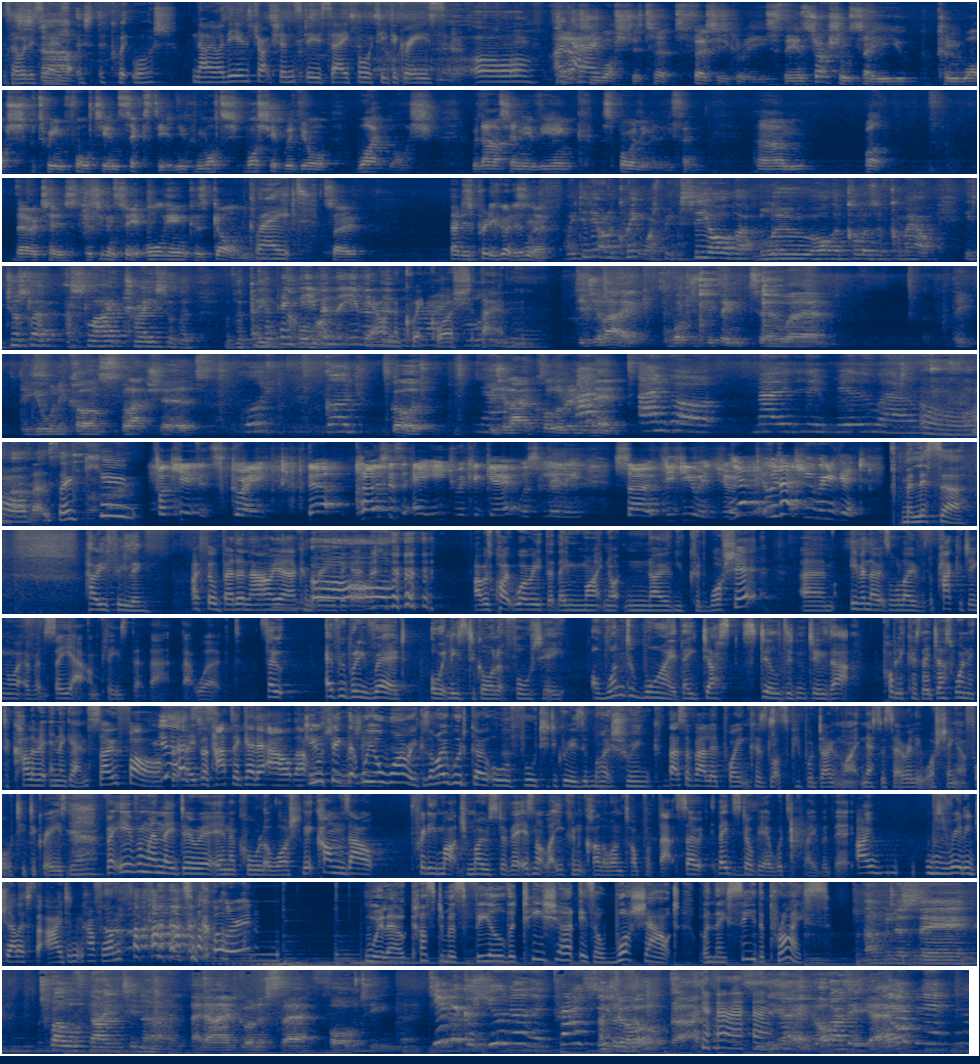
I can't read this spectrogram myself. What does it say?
Is that what it Start. says? A, a quick wash? No, the instructions do say 40 degrees. Oh, I actually okay. washed it at 30 degrees. The instructions say you can wash between 40 and 60, and you can wash, wash it with your whitewash without any of the ink spoiling anything. Um, well, there it is. As you can see, all the ink has gone. Great. So that is pretty good, isn't it? We did it on a quick wash, but you can see all that blue, all the colours have come out. It's just like a slight trace of the of the pink, colour. Even, even Yeah, on a quick wash. That, Did you like? What did you think to um, the the unicorn splat shirts? Good. Good. Good. Did you like colouring them in? I thought Mary did it really well. oh, that's so cute. For kids, it's great. The closest age we could get was Lily. So, did you enjoy it? Yeah, it was actually really good. Melissa, how are you feeling? I feel better now. Yeah, I can breathe again. I was quite worried that they might not know you could wash it, um, even though it's all over the packaging or whatever. So yeah, I'm pleased that that, that worked. So everybody read, oh, it needs to go on at 40. I wonder why they just still didn't do that. Probably because they just wanted to colour it in again so fast that they just had to get it out. That Do you washing think that we machine. all worry? Because I would go, oh, 40 degrees, it might shrink. That's a valid point because lots of people don't like necessarily washing at 40 degrees. Yeah. But even when they do it in a cooler wash, it comes out pretty much most of it. It's not like you couldn't colour on top of that. So they'd still be able to play with it. I was really jealous that I didn't have one to colour in. Will our customers feel the t-shirt is a washout when they see the price? I'm going to say twelve ninety nine. And I'm gonna say fourteen. then. Yeah, because you know the price. I don't know. Right. yeah, not it yet.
